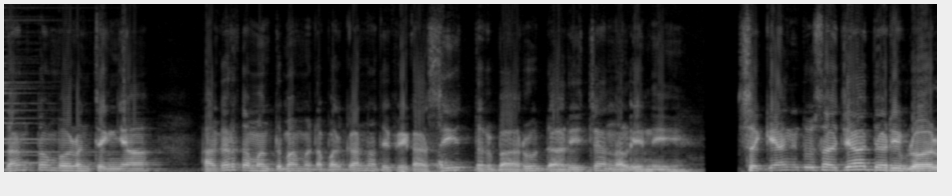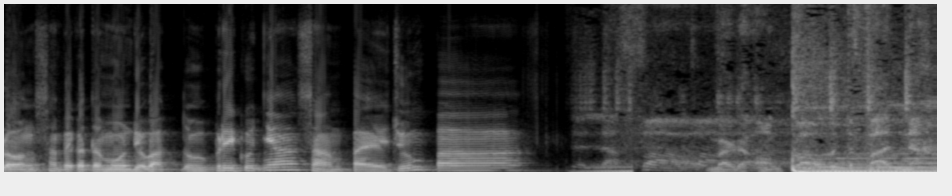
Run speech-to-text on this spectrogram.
dan tombol loncengnya agar teman-teman mendapatkan notifikasi terbaru dari channel ini. Sekian itu saja dari Blolong, sampai ketemu di waktu berikutnya, sampai jumpa. Murder on call with the fight now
